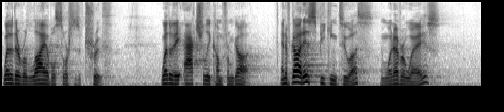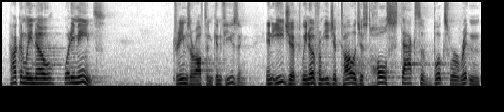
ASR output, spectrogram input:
Whether they're reliable sources of truth? Whether they actually come from God? And if God is speaking to us in whatever ways, how can we know what He means? Dreams are often confusing. In Egypt, we know from Egyptologists, whole stacks of books were written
